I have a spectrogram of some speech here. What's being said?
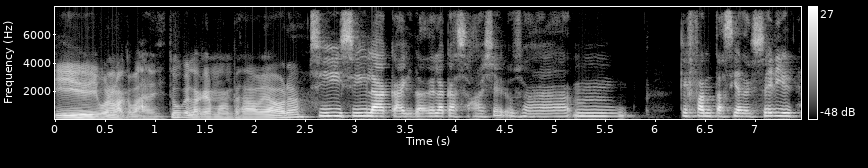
Y bueno, la que vas a decir tú, que es la que hemos empezado a ver ahora. Sí, sí, la caída de la casa Asher. O sea, mm, qué fantasía de serie.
